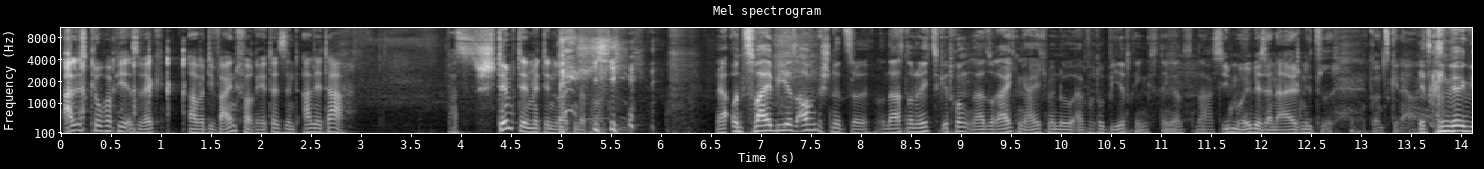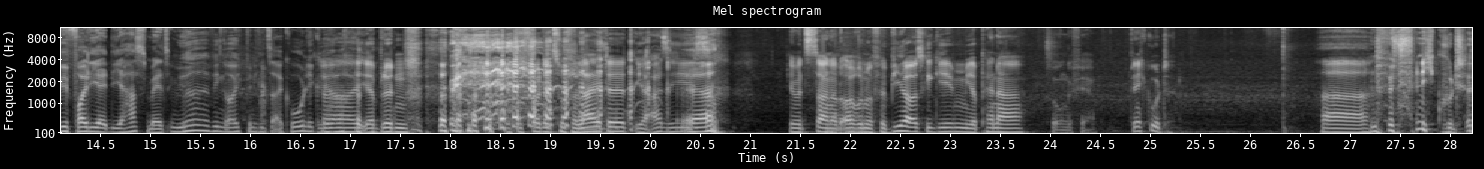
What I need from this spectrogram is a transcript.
Alles Klopapier ist weg, aber die Weinvorräte sind alle da. Was stimmt denn mit den Leuten da draußen? nicht? Ja, und zwei Bier ist auch ein Schnitzel. Und da hast du noch nichts getrunken. Also reichen eigentlich, wenn du einfach nur Bier trinkst den ganzen Tag. Sieben halbe ist ein Schnitzel. Ganz genau. Jetzt kriegen wir irgendwie voll die, die Hassmails. Ja, wegen euch bin ich jetzt Alkoholiker. Ja, ihr Blöden. Ich bin voll dazu verleitet, ihr Assis. Ja. Ich habe jetzt 200 Euro nur für Bier ausgegeben, ihr Penner. So ungefähr. Finde ich gut. Ah, Finde ich gut.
